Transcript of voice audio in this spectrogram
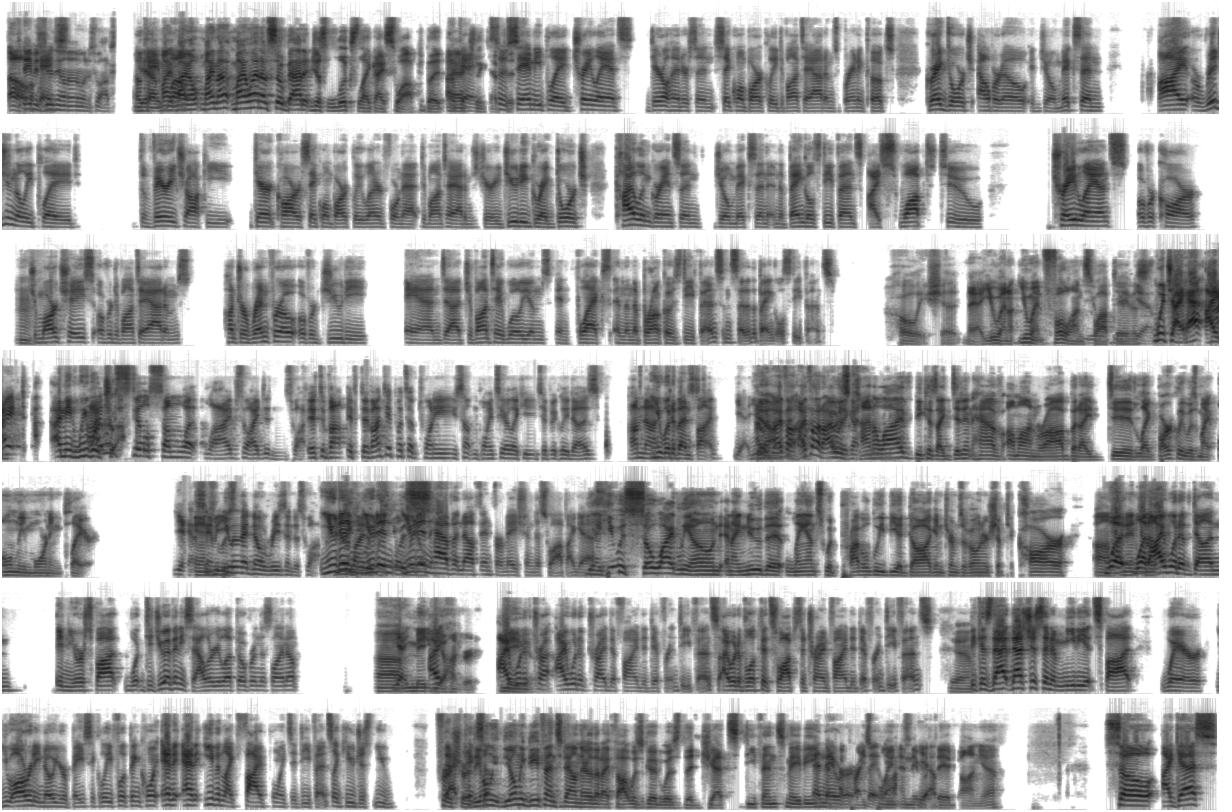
Oh, Davis, okay. you're the only one who swaps. yeah, Okay, my, well- my my my lineup's so bad it just looks like I swapped, but I Okay, actually kept so it. Sammy played Trey Lance, Darrell Henderson, Saquon Barkley, Davante Adams, Brandin Cooks, Greg Dortch, Albert O, and Joe Mixon. I originally played the very chalky Derek Carr, Saquon Barkley, Leonard Fournette, Davante Adams, Jerry Jeudy, Greg Dortch, Kylen Granson, Joe Mixon, and the Bengals defense. I swapped to Trey Lance over Carr, Mm. Ja'Marr Chase over Davante Adams, Hunter Renfrow over Jeudy, and uh, Javonte Williams in flex, and then the Broncos defense instead of the Bengals defense, Holy shit! Yeah, you went you went full on swap, you- Davis. yeah. which I had. I, I I mean, we I were. was tr- still somewhat live, so I didn't swap. If Devon, if Davante puts up twenty something points here, like he typically does, I'm not. you would have been fine. Yeah, you Yeah, I been thought I thought I I was kind of live because I didn't have Amon Rob, but I did like Barkley was my only morning player. Yeah, And Sammy, he you had no reason to swap. You didn't. You didn't. fully You didn't have enough information to swap. I guess. Yeah, he was so widely owned, and I knew that Lance would probably be a dog in terms of ownership to Carr. Um, what didn't what know- I would have done in your spot? What did you have any salary left over in this lineup? uh, yeah, maybe a hundred. I would have tried. I would have tried to find a different defense. I would have looked at swaps to try and find a different defense Yeah, because that that's just an immediate spot where you already know you're basically flipping coin and and even like five points of defense, like you just you for sure. The up- only the only defense down there that I thought was good was the Jets defense, maybe, And they at were- price they point, and they yeah. were they had gone. Yeah, So I guess,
